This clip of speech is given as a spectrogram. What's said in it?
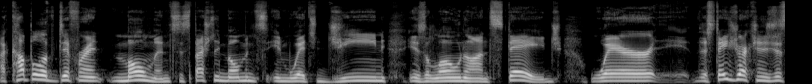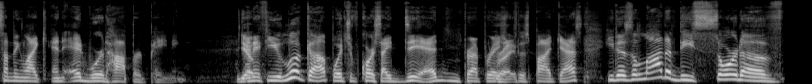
a couple of different moments, especially moments in which Jean is alone on stage, where the stage direction is just something like an Edward Hopper painting. Yep. And if you look up, which of course I did in preparation Right. for this podcast, he does a lot of these sort of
